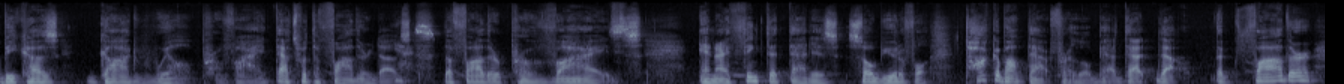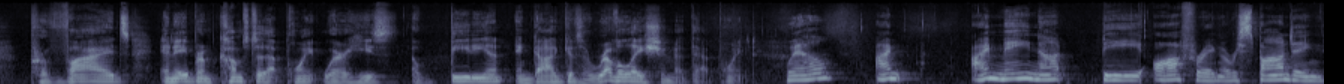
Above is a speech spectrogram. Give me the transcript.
Because God will provide. That's what the Father does. Yes. The Father provides. And I think that that is so beautiful. Talk about that for a little bit. That, that the Father provides, and Abram comes to that point where he's obedient, and God gives a revelation at that point. Well, I'm, I may not be offering or responding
